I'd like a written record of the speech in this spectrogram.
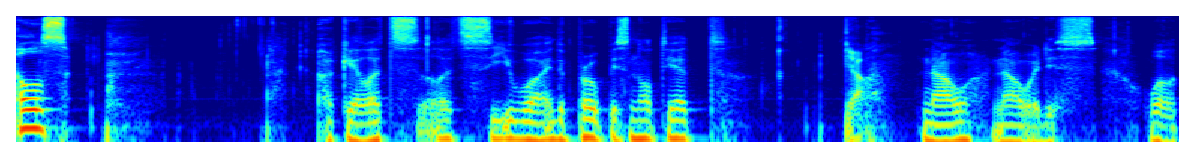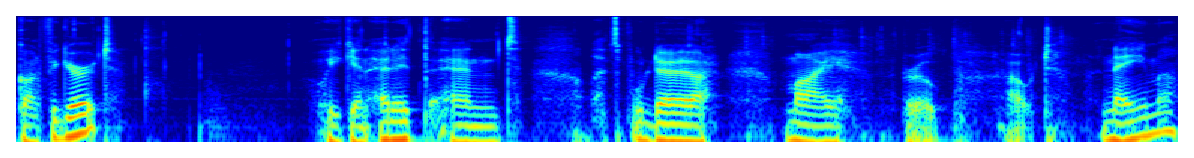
Else? Okay let's let's see why the probe is not yet yeah. now now it is well configured. We can edit and let's put there my probe out. Name.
